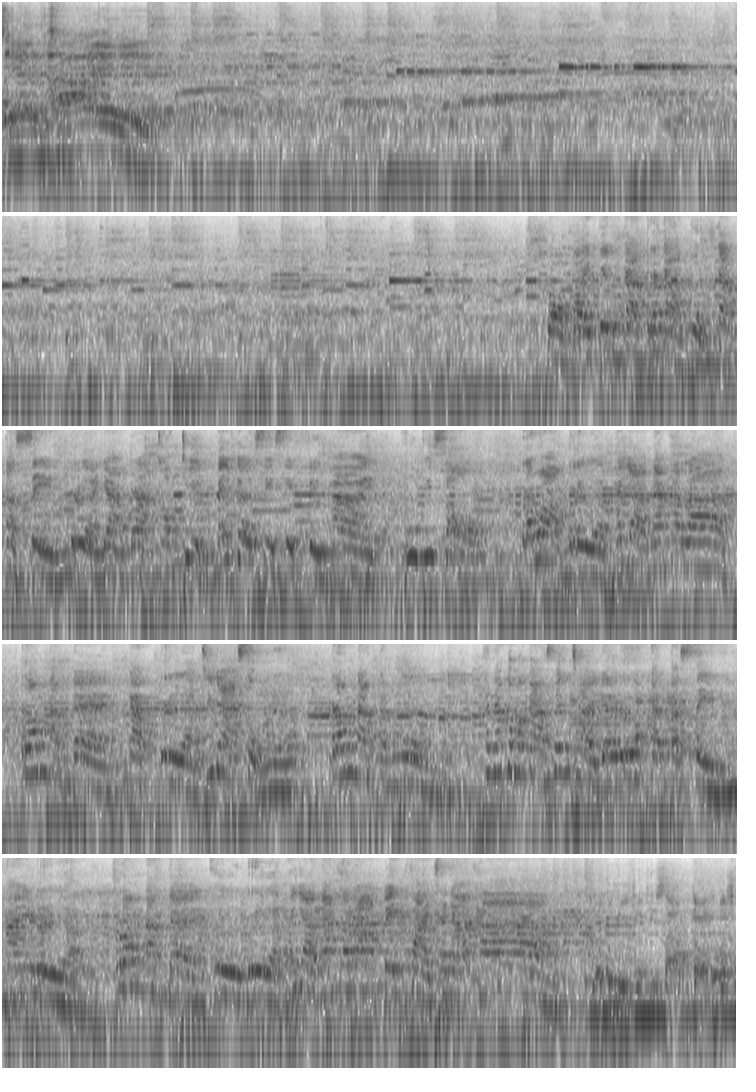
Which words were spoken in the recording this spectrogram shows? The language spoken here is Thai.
เส้นชัยต่อไปเป็นการประกาศผลการตัดสินเรืออย่างกลางท้องถิ่นไม่เกิน 40 ฝีพาย คู่ที่ 2 ระหว่างเรือพญานาคราช ร่องน้ำแดงกับเรือธิดาสมเนึกร่องน้ำน้ำเงิน คณะกรรมการเส้นชัยได้ร่วมกันตัดสินให้เรือร่องน้ำแดงคือเรือพญานาคราชเป็นฝ่ายชนะค่ะ เรามาดูเที่ยวที่ 3 ต่อท่านผู้ชม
